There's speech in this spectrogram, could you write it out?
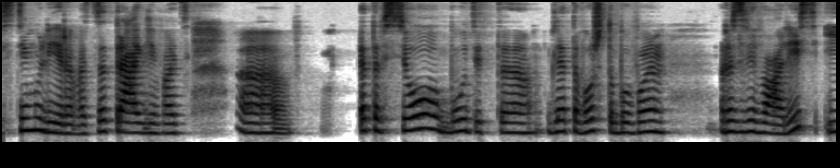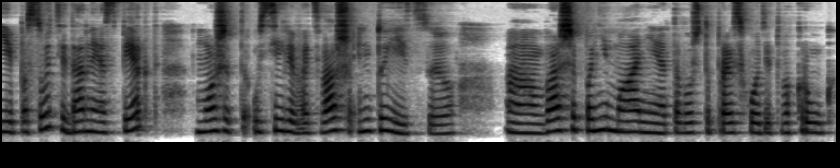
стимулировать, затрагивать, э, это все будет для того, чтобы вы развивались. И по сути данный аспект может усиливать вашу интуицию, э, ваше понимание того, что происходит вокруг.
